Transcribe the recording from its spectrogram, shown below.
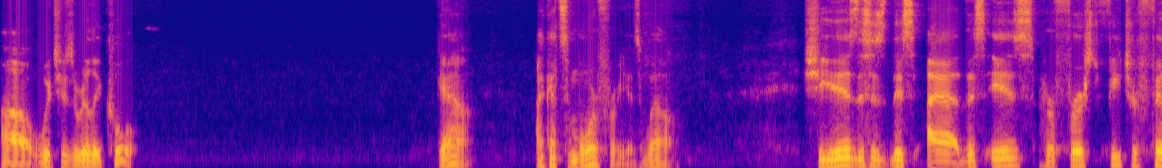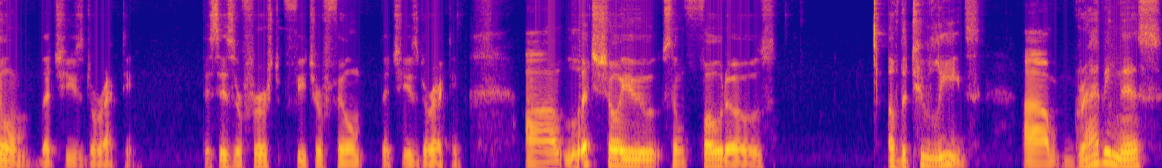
uh, which is really cool. Yeah. I got some more for you as well. She is this is this uh, this is her first feature film that she's directing. This is her first feature film that she's directing. Uh, let's show you some photos of the two leads. Um, grabbing this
